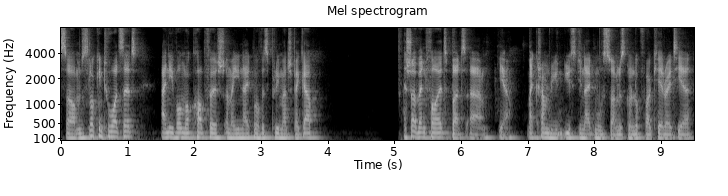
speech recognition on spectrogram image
So I'm just looking towards it. I need one more Corphish and my Unite move is pretty much back up. I should have went for it, but um, yeah, my Cramorant used Unite move, so I'm just going to look for a kill right here.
